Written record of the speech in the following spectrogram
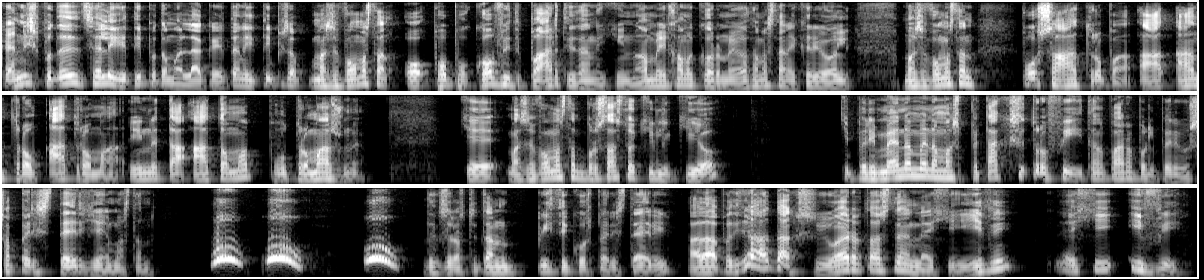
Κανείς ποτέ δεν της έλεγε τίποτα μαλάκα. Ήταν οι τύποι που μαζευόμασταν. Πω, πω, COVID party ήταν εκείνο. Άμα είχαμε κορονοϊό, θα ήμασταν νεκροί όλοι. Μαζευόμασταν πόσα άτρομα, άτρο, άτρομα είναι τα άτομα που τρομάζουν. Και μαζευόμασταν μπροστά στο κηλικείο και περιμέναμε να μας πετάξει τροφή. Ήταν πάρα πολύ περίεργο. Σαν περιστέρια ήμασταν. Δεν ξέρω, αυτό ήταν πίθηκος περιστέρι. Αλλά παιδιά, εντάξει, ο έρωτας δεν έχει ήδη, έχει ήδη.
